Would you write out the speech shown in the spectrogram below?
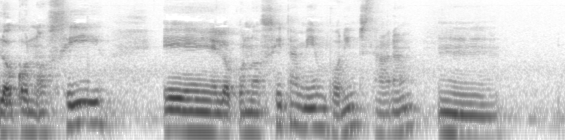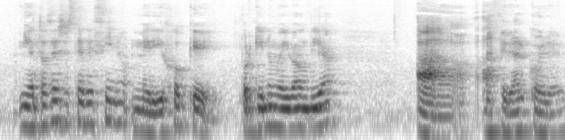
lo conocí, eh, lo conocí también por Instagram. Mm, y entonces este vecino me dijo que, ¿por qué no me iba un día a, a cenar con él?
